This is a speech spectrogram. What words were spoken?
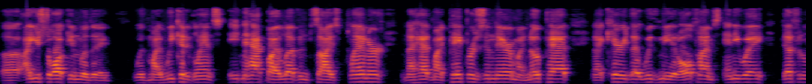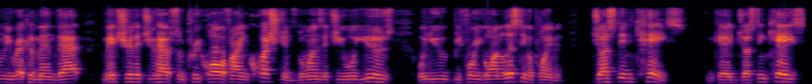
uh, I used to walk in with a with my week at a glance eight and a half by eleven size planner, and I had my papers in there, my notepad, and I carried that with me at all times anyway. Definitely recommend that. Make sure that you have some pre-qualifying questions, the ones that you will use when you before you go on a listing appointment, just in case. Okay, just in case,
